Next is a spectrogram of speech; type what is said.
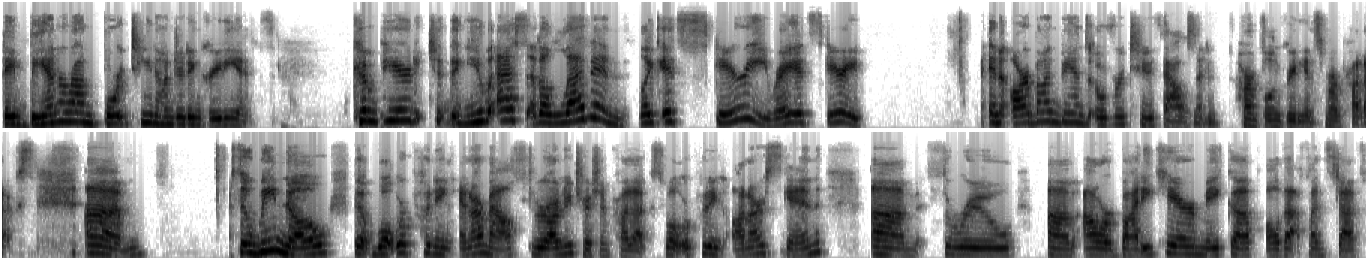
They ban around 1400 ingredients compared to the US at 11. Like it's scary, right? It's scary. And Arbonne bans over 2000 harmful ingredients from our products. Um, so we know that what we're putting in our mouth through our nutrition products, what we're putting on our skin um, through um, our body care, makeup, all that fun stuff.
